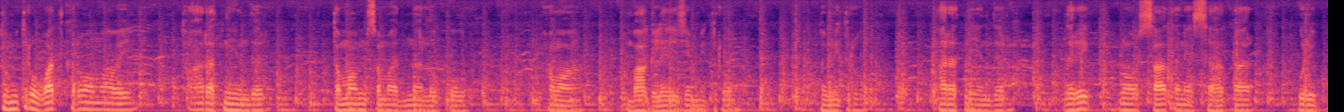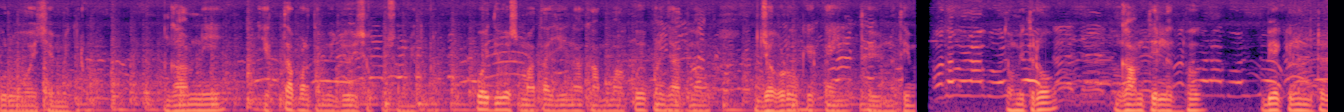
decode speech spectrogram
તો મિત્રો વાત કરવામાં આવે તો આ રથની અંદર તમામ સમાજના લોકો આમાં ભાગ લે છે મિત્રો. તો મિત્રો, આ રથની અંદર દરેકનો સાથ અને સહકાર પૂરેપૂરો હોય છે મિત્રો. ગામની એકતા પણ તમે જોઈ શકો છો મિત્રો. કોઈ દિવસ માતાજીના કામમાં, કોઈ પણ જાતનો ઝઘડો કે કંઈ થયું નથી. તો મિત્રો, ગામથી લગભગ બે કિલોમીટર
